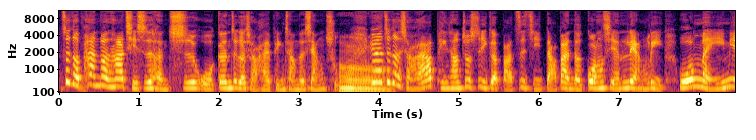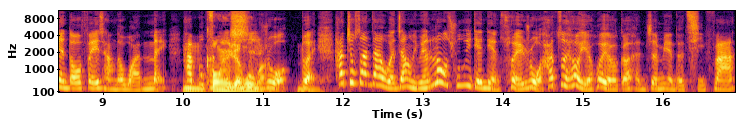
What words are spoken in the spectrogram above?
这个判断，他其实很吃我跟这个小孩平常的相处，嗯、因为这个小孩他平常就是一个把自己打扮的光鲜亮丽，我每一面都非常的完美，他不可能示弱。嗯、对他，就算在文章里面露出一点点脆弱，他最后也会有一个很正面的启发。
